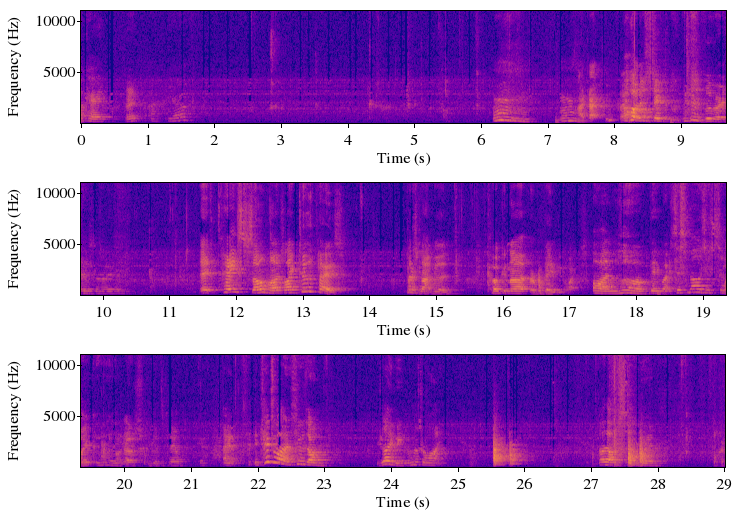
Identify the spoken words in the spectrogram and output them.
Okay. Ready? Uh, yeah. I got toothpaste. Oh, this tastes. This is blueberry. This is amazing. It tastes so much like toothpaste. That's not good. Coconut or baby wipes. Oh, I love baby wipes. It smells just so Wait, good. I gotta get the tail. I know. It takes a lot to choose um jelly beans. I'm not sure why. Oh, that was so good. Okay.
